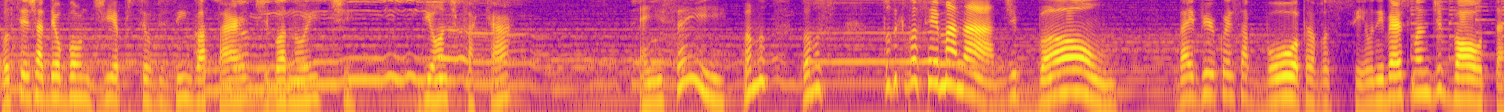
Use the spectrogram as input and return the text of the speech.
Você já deu bom dia pro seu vizinho, boa tarde, boa noite, de ontem pra cá? É isso aí. Vamos, vamos, tudo que você emanar de bom, vai vir coisa boa pra você. O universo manda de volta.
